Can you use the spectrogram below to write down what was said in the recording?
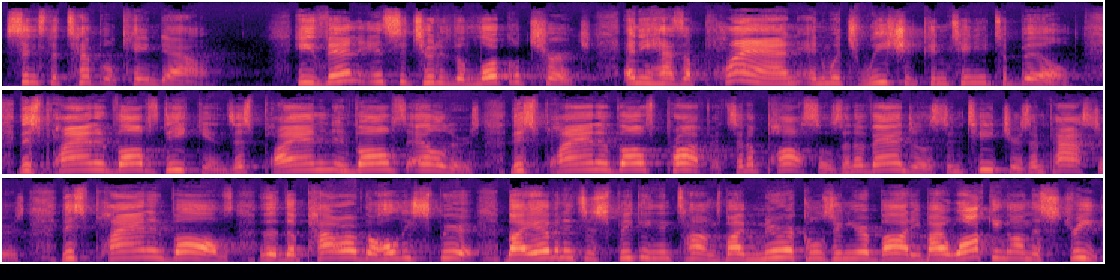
since the temple came down. He then instituted the local church, and he has a plan in which we should continue to build. This plan involves deacons, this plan involves elders, this plan involves prophets and apostles and evangelists and teachers and pastors. This plan involves the, the power of the Holy Spirit by evidence of speaking in tongues, by miracles in your body, by walking on the street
